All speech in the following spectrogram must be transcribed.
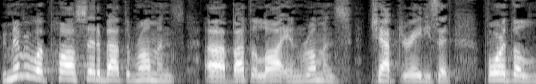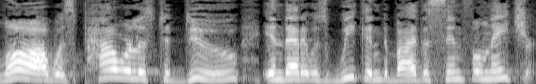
Remember what Paul said about the Romans, uh, about the law in Romans chapter 8. He said, For the law was powerless to do in that it was weakened by the sinful nature.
